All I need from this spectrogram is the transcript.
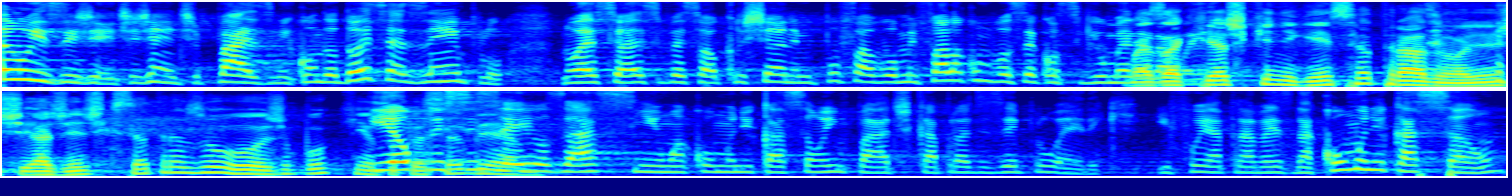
Tão exigente. Gente, paz-me. Quando eu dou esse exemplo no SOS, pessoal, Cristiane, por favor, me fala como você conseguiu melhorar Mas aqui acho que ninguém se atrasa. A gente, a gente que se atrasou hoje um pouquinho. E eu percebendo. precisei usar, sim, uma comunicação empática para dizer para o Eric. E foi através da comunicação,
